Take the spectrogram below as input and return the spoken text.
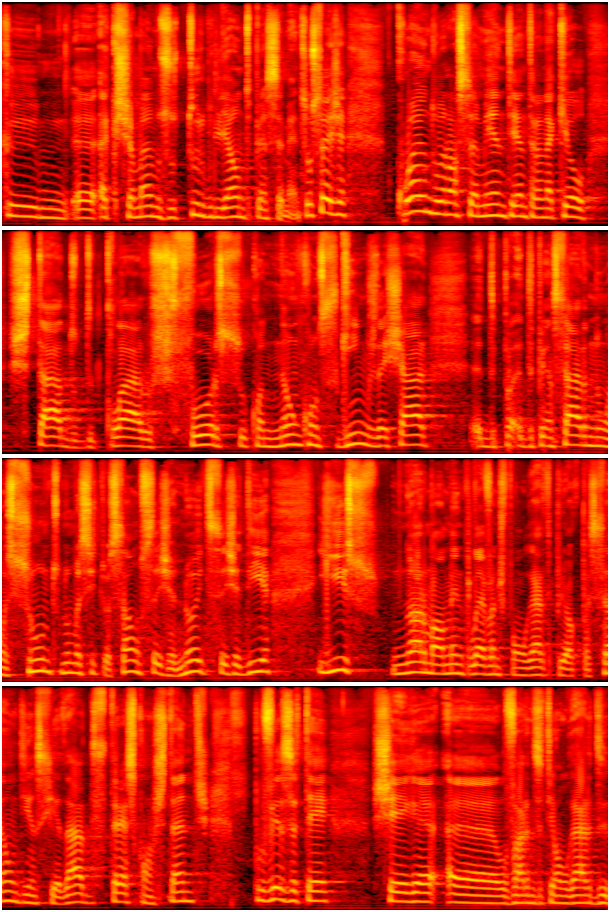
que, eh, a que chamamos o turbilhão de pensamentos, ou seja, quando a nossa mente entra naquele estado de claro esforço, quando não conseguimos deixar de, de, pensar num assunto, numa situação, seja noite, seja dia, e isso normalmente leva-nos para um lugar de preocupação, de ansiedade, de stress constantes, por vezes até chega a levar-nos até um lugar de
